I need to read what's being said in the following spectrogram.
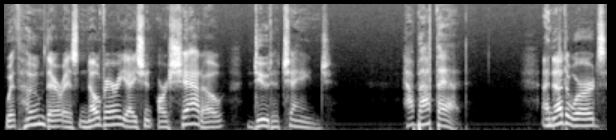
with whom there is no variation or shadow due to change. How about that? In other words,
